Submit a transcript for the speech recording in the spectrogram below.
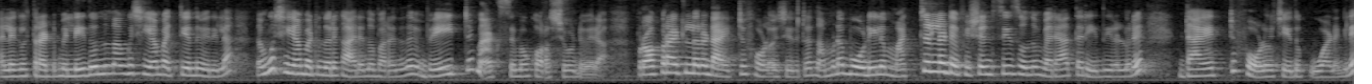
അല്ലെങ്കിൽ ത്രെഡ് മില്ല് ഇതൊന്നും നമുക്ക് ചെയ്യാൻ പറ്റിയെന്ന് വരില്ല. നമുക്ക് ചെയ്യാൻ പറ്റുന്ന ഒരു കാര്യം എന്ന് പറയുന്നത് വെയിറ്റ് മാക്സിമം കുറച്ചുകൊണ്ട് വരിക. പ്രോപ്പർ ആയിട്ടുള്ള ഒരു ഡയറ്റ് ഫോളോ ചെയ്തിട്ട് നമ്മുടെ ബോഡിയിൽ മറ്റുള്ള ഡെഫിഷ്യൻസീസ് ഒന്നും വരാത്ത രീതിയിലുള്ളൊരു ഡയറ്റ് ഫോളോ ചെയ്ത് പോവുകയാണെങ്കിൽ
